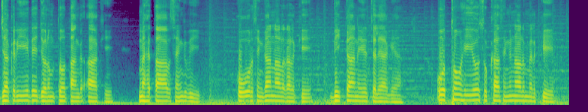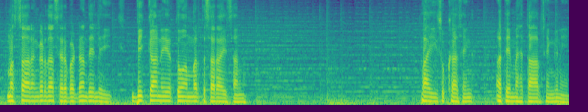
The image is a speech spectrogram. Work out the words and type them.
ਜ਼ਕਰੀਏ ਦੇ ਜ਼ੁਲਮ ਤੋਂ ਤੰਗ ਆ ਕੇ ਮਹਿਤਾਬ ਸਿੰਘ ਵੀ ਹੋਰ ਸਿੰਘਾਂ ਨਾਲ ਰਲ ਕੇ ਬੀਕਾਨੇਰ ਚਲਿਆ ਗਿਆ। ਉੱਥੋਂ ਹੀ ਉਹ ਸੁੱਖਾ ਸਿੰਘ ਨਾਲ ਮਿਲ ਕੇ ਮੱਸਾ ਰੰਗੜ ਦਾ ਸਿਰ ਵੱਢਣ ਦੇ ਲਈ ਬੀਕਾਨੇਰ ਤੋਂ ਅੰਮ੍ਰਿਤਸਰ ਆਏ ਸਨ। ਭਾਈ ਸੁੱਖਾ ਸਿੰਘ ਅਤੇ ਮਹਿਤਾਬ ਸਿੰਘ ਨੇ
